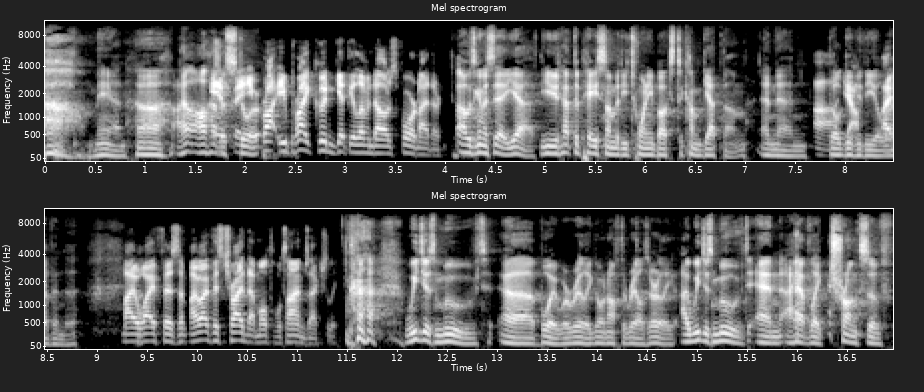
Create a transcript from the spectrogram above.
Oh man, uh, I'll, have a store. You, pro- you, probably couldn't get the eleven dollars for it either. I was going to say, yeah, you'd have to pay somebody twenty bucks to come get them, and then uh, they'll give yeah. you the eleven. I, to... My wife has my wife has tried that multiple times actually. we just moved. Uh, boy, we're really going off the rails early. I, we just moved, and I have like trunks of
